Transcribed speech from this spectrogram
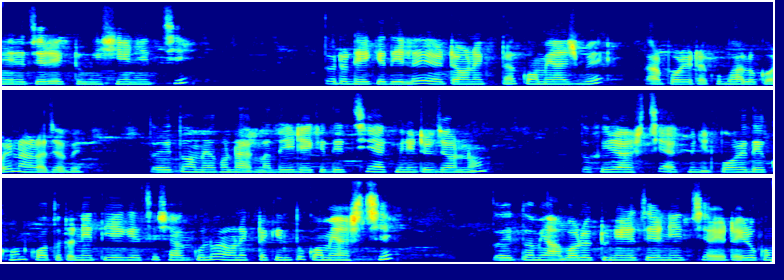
নেড়ে চেড়ে একটু মিশিয়ে নিচ্ছি। তো এটা ঢেকে দিলে এটা অনেকটা কমে আসবে, তারপরে এটা খুব ভালো করে নাড়া যাবে। তো এই তো আমি এখন ঢাকনা দিয়ে ঢেকে দিচ্ছি এক মিনিটের জন্য। তো ফিরে আসছি এক মিনিট পরে, দেখুন কতটা নেতিয়ে গেছে শাকগুলো, আর অনেকটা কিন্তু কমে আসছে। তো এই তো আমি আবারও একটু নেড়ে চেড়ে নিচ্ছি, আর এটা এরকম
